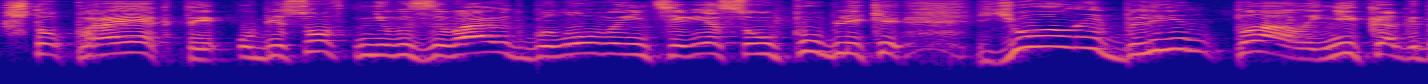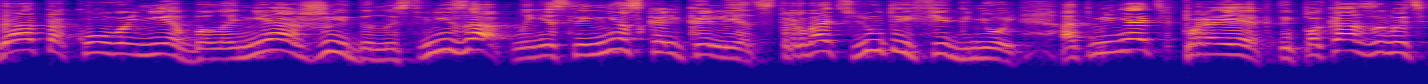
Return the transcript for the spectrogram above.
что проекты Ubisoft не вызывают былого интереса у публики. Ёлы, блин, палы, никогда такого не было. Неожиданность, внезапно, если несколько лет страдать лютой фигней, отменять проекты, показывать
